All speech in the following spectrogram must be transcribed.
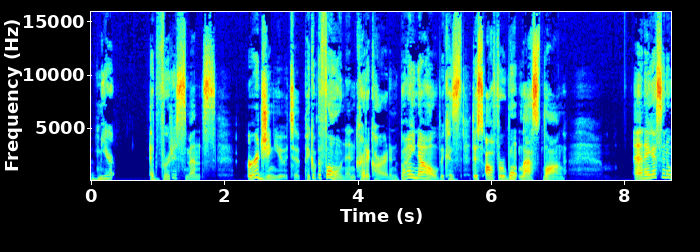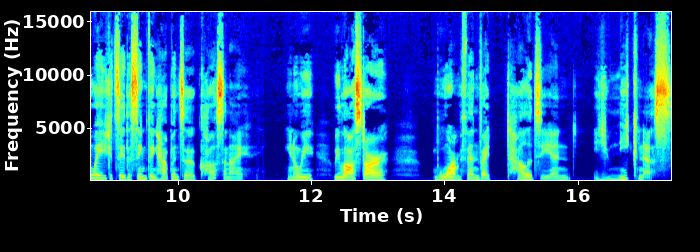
mere advertisements, urging you to pick up the phone and credit card and buy now because this offer won't last long. And I guess in a way you could say the same thing happened to Klaus and I. You know, we, we lost our warmth and vitality and uniqueness,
